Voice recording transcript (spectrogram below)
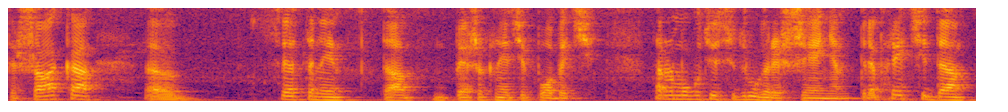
pešaka, e, svestan je da pešak neće pobeći. Naravno, moguće su i druga rešenja. Treba reći da,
